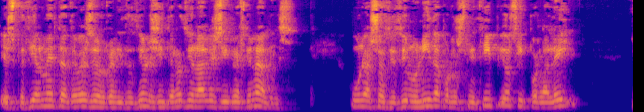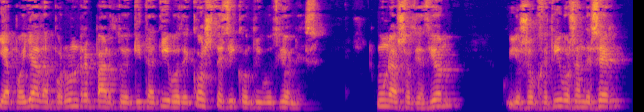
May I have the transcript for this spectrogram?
especialmente a través de organizaciones internacionales y regionales, una asociación unida por los principios y por la ley y apoyada por un reparto equitativo de costes y contribuciones, una asociación cuyos objetivos han de ser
